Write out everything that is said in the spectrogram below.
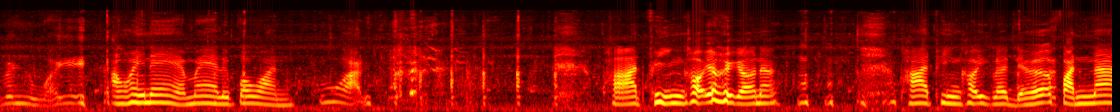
เป็นหน่วยเอาให้แน่แม่หรือป้าวันวัน พาดพิงเขาอีกแล้วนะ พาดพิงเขาอีกแล้ว เดี๋ยวฟันหน้า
